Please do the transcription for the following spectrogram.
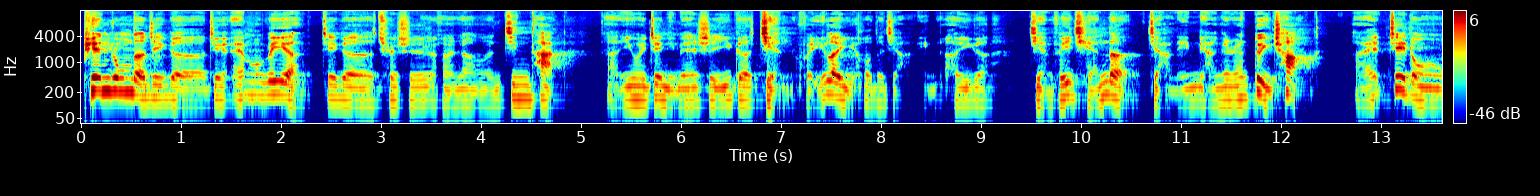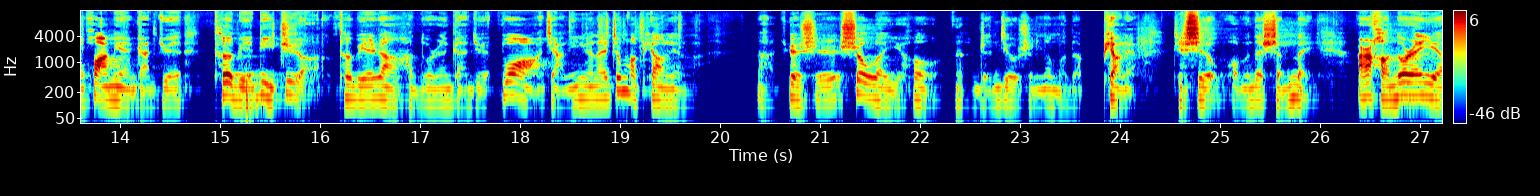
片中的这个这个 MV 啊，这个确实很让人惊叹啊，因为这里面是一个减肥了以后的贾玲和一个减肥前的贾玲两个人对唱，哎，这种画面感觉特别励志啊，特别让很多人感觉哇，贾玲原来这么漂亮啊，啊，确实瘦了以后，嗯，人就是那么的漂亮，这是我们的审美，而很多人也。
